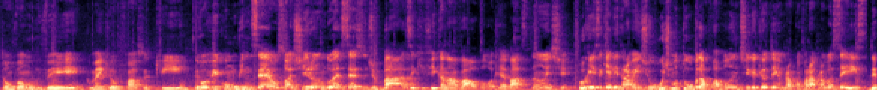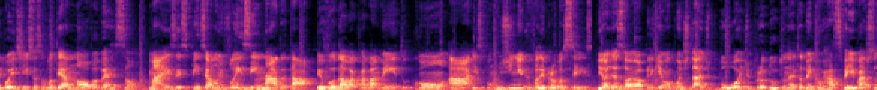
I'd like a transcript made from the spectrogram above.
Então vamos ver como é que eu faço aqui. Eu vou vir com um pincel só tirando o excesso de base que fica na válvula, que é bastante. Porque esse aqui é literalmente o último tubo da fórmula antiga que eu tenho pra comparar pra vocês. Depois disso eu só vou ter a nova versão. Mas esse pincel não influencia em nada, tá? Eu vou dar o acabamento com a esponjinha que eu falei pra vocês. E olha só, eu apliquei uma quantidade boa de produto, né? Tudo bem que eu raspei bastante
